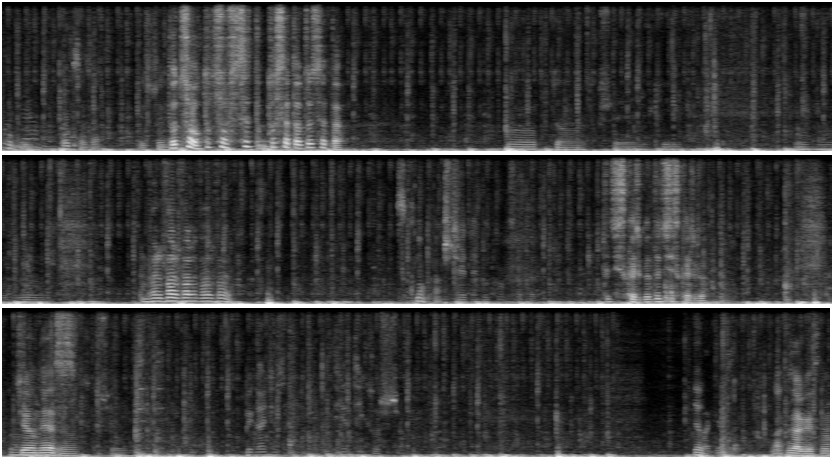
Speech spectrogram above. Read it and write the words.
Kubu. Koksa zjadł. Jeszcze To co, to co, seta, do seta, do seta. Hop, do skrzynki. Wal, wal, wal, wal, wal. z knoka. Jeszcze jednego koksa. Dociskać go, dociskać go. Gdzie on jest? Do skrzynki. Biegajcie za nim. TNT ktoś chciał. Tak jest, no.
